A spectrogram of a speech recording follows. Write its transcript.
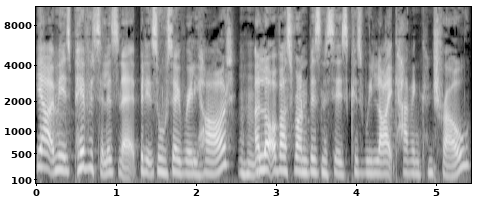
Yeah, I mean, it's pivotal, isn't it? But it's also really hard. Mm-hmm. A lot of us run businesses because we like having control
